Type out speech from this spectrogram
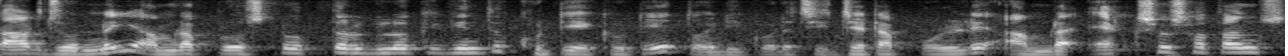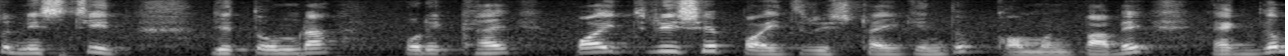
তার জন্যই আমরা প্রশ্ন উত্তরগুলোকে কিন্তু খুঁটিয়ে খুঁটিয়ে তৈরি করেছি, যেটা পড়লে আমরা একশো শতাংশ নিশ্চিত যে তোমরা পরীক্ষায় পঁয়ত্রিশে পঁয়ত্রিশটাই কিন্তু কমন পাবে। একদম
